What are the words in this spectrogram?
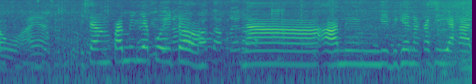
Oo, ayan. Isang pamilya po ito na aming bibigyan ng kasiyahan.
